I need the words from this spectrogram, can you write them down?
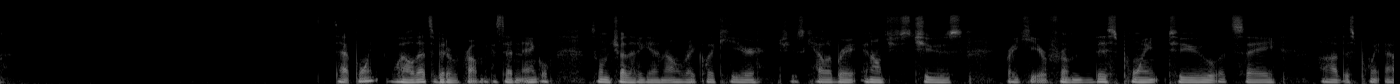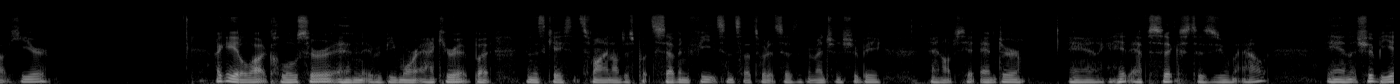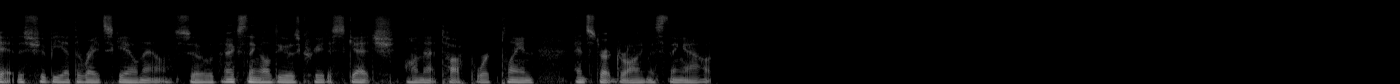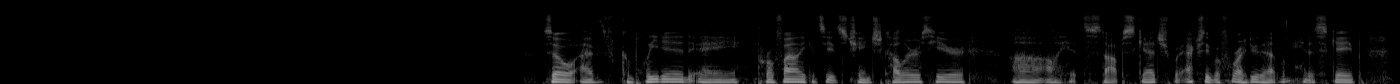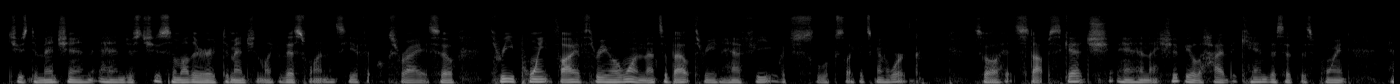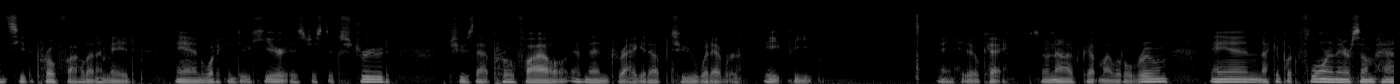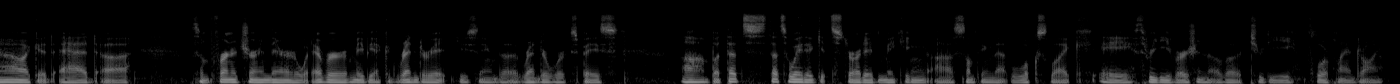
that point. Well, that's a bit of a problem because it's at an angle. So let me try that again. I'll right click here, choose calibrate, and I'll just choose right here from this point to, let's say, uh, this point out here. I could get a lot closer and it would be more accurate, but in this case it's fine. I'll just put seven feet since that's what it says the dimension should be. And I'll just hit enter and I can hit F6 to zoom out. And that should be it. This should be at the right scale now. So the next thing I'll do is create a sketch on that top work plane and start drawing this thing out. So I've completed a profile. You can see it's changed colors here. Uh, I'll hit stop sketch, but actually before I do that, let me hit escape, choose dimension, and just choose some other dimension like this one and see if it looks right. So 3.5301, that's about three and a half feet, which looks like it's gonna work. So I'll hit stop sketch and I should be able to hide the canvas at this point and see the profile that I made. And what I can do here is just extrude choose that profile, and then drag it up to whatever, eight feet, and hit OK. So now I've got my little room, and I could put a floor in there somehow. I could add uh, some furniture in there or whatever. Maybe I could render it using the render workspace. Uh, but that's that's a way to get started making uh, something that looks like a 3D version of a 2D floor plan drawing.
